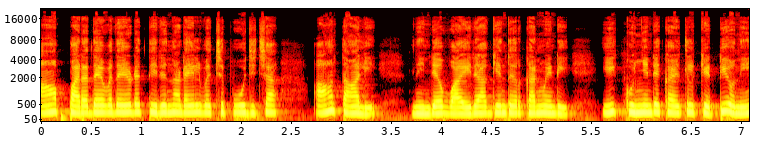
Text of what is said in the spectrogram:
ആ പരദേവതയുടെ തിരുനടയിൽ വെച്ച് പൂജിച്ച ആ താലി നിന്റെ വൈരാഗ്യം തീർക്കാൻ വേണ്ടി ഈ കുഞ്ഞിന്റെ കഴുത്തിൽ കെട്ടിയോ നീ?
